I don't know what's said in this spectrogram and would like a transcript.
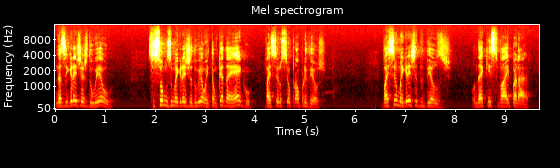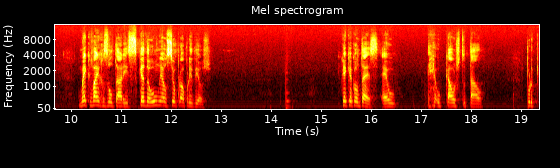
Nas igrejas do eu, se somos uma igreja do eu, então cada ego vai ser o seu próprio Deus. Vai ser uma igreja de deuses. Onde é que isso vai parar? Como é que vai resultar isso? Cada um é o seu próprio Deus. O que é que acontece? É o, é o caos total. Porque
